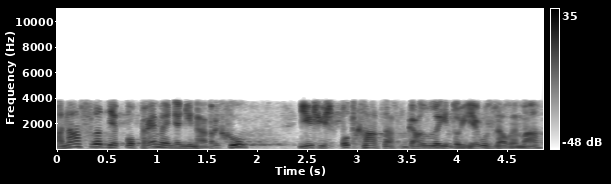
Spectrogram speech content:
A následne po premenení na vrchu Ježiš odchádza z Galilei do Jeruzalema,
